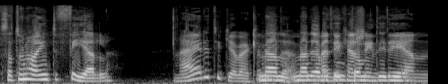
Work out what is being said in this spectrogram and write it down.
Så att hon har ju inte fel. Nej det tycker jag verkligen Men- inte. men jag vet det kanske inte är det. en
